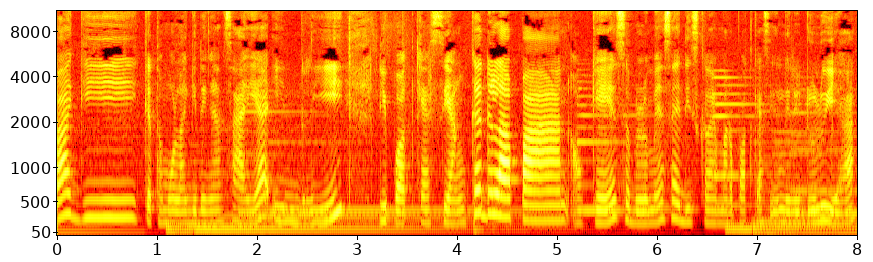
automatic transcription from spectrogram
pagi, ketemu lagi dengan saya Indri di podcast yang ke-8 Oke, sebelumnya saya disclaimer podcast Indri dulu ya.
